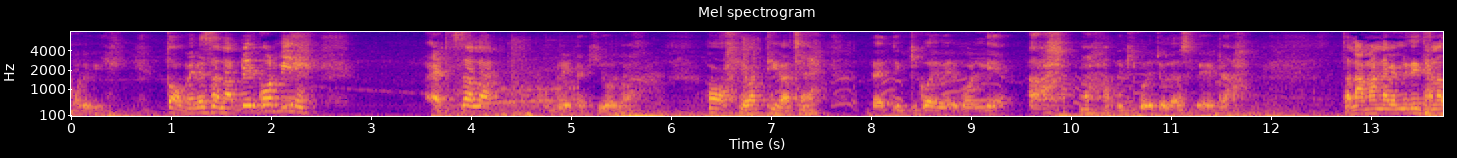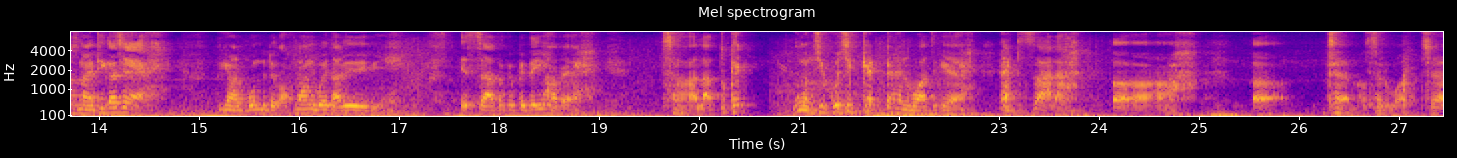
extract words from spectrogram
মরবি। তবে রে সালা বের করবি। সালা এটা কি হলো? ও এবার ঠিক আছে। তুই কি করে বের করলি? আহ আমার হাতে কি করে চলে আসলো এটা? তাহলে আমার নাম এমনিতেই থানাস নয় ঠিক আছে? তুই আমার বন্ধুটাকে অপমান করে তাড়িয়ে দিবি। এসা তোকে পেতেই হবে। সালা তোকে কুচি কুচি কেটে ফেলব আজকে। হ্যাট সালা থানোসের বাচ্চা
